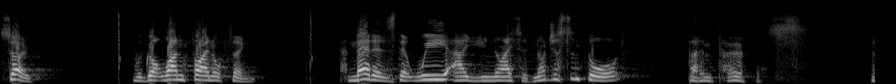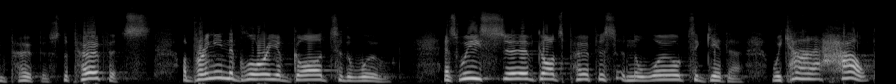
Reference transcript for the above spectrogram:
So, we've got one final thing, and that is that we are united, not just in thought, but in purpose. In purpose. The purpose of bringing the glory of God to the world. As we serve God's purpose in the world together, we can't help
